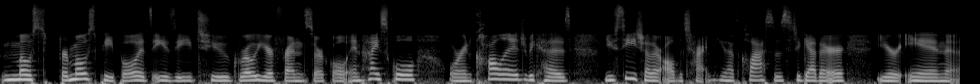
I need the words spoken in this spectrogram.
most for most people it's easy to grow your friend circle in high school or in college because you see each other all the time. You have classes together you're in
